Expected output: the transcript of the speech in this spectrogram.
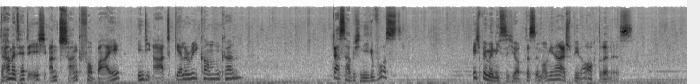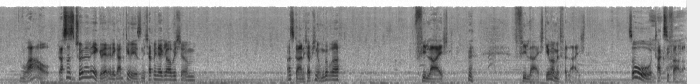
Damit hätte ich an Chunk vorbei in die Art Gallery kommen können? Das habe ich nie gewusst. Ich bin mir nicht sicher, ob das im Originalspiel auch drin ist. Wow, das ist ein schöner Weg. Wäre elegant gewesen. Ich habe ihn ja, glaube ich, ähm... Weiß gar nicht, habe ich ihn umgebracht? Vielleicht. vielleicht. Gehen wir mit vielleicht. So, Taxifahrer.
